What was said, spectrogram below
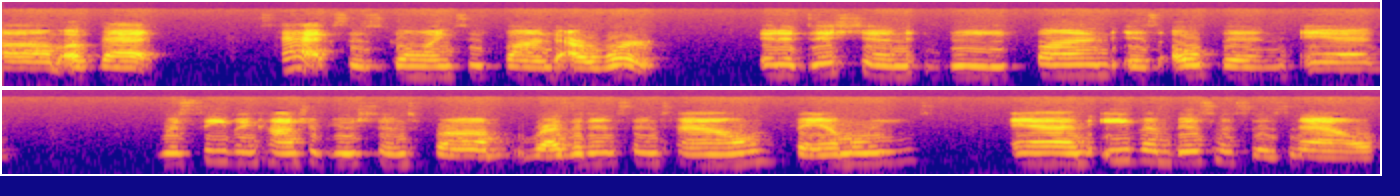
um, of that tax is going to fund our work. In addition, the fund is open and receiving contributions from residents in town, families, and even businesses now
